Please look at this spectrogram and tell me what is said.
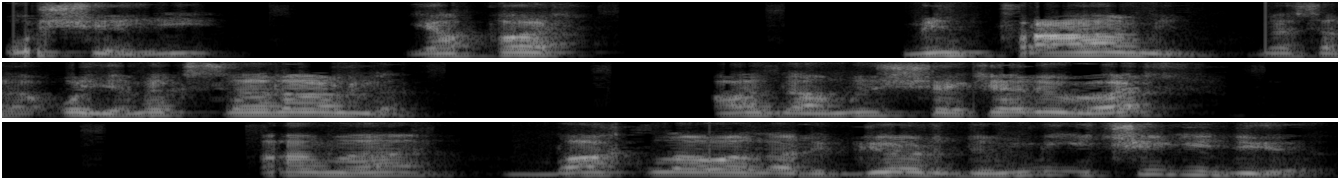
o şeyi yapar. Min taamin. Mesela o yemek zararlı. Adamın şekeri var ama baklavaları gördün mü içi gidiyor.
